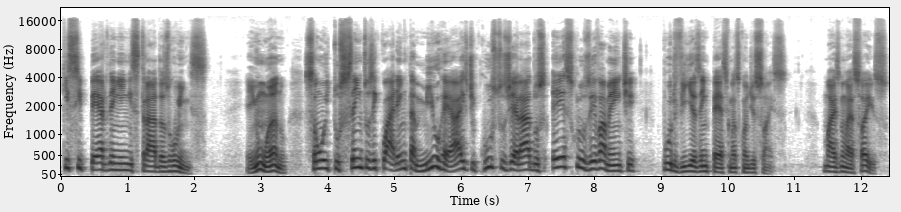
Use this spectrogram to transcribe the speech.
que se perdem em estradas ruins. Em um ano, são 840 mil reais de custos gerados exclusivamente por vias em péssimas condições. Mas não é só isso.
